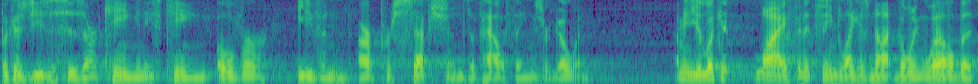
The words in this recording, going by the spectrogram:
Because Jesus is our king, and he's king over even our perceptions of how things are going. I mean, you look at life and it seems like it's not going well, but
